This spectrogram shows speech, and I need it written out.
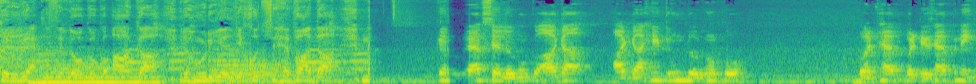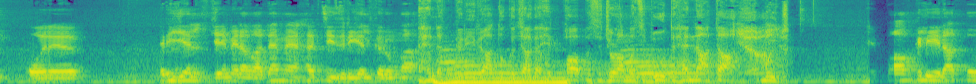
करूँ रैप से लोगों को आगा रहूँ रियल ये खुद से है वादा. रैप से लोगों को आगा आगाही दूँ लोगों को what have what is happening और रियल ये मेरा वादा है मैं हर चीज़ रियल करूँगा। मेहनत करी रातों को जागा हिप हॉप से जुड़ा मज़बूत है नाता। हिप हॉप के लिए रातों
